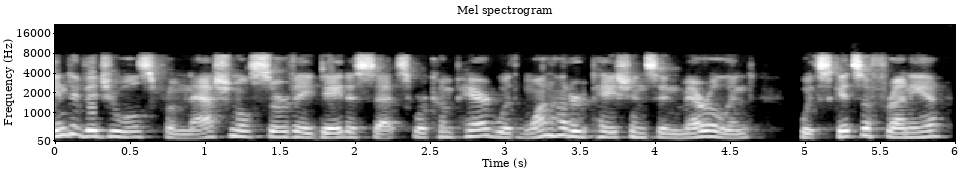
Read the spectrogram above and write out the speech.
Individuals from national survey data sets were compared with 100 patients in Maryland with schizophrenia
